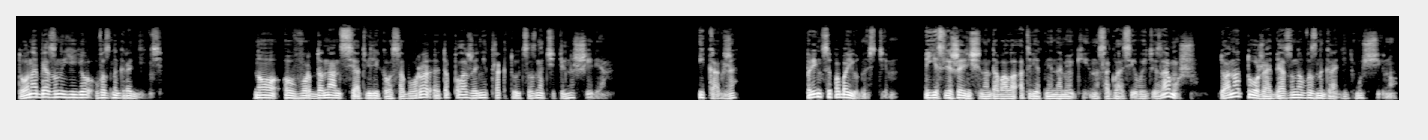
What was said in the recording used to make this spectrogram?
то он обязан ее вознаградить. Но в ордонансе от Великого Собора это положение трактуется значительно шире. И как же? Принцип обоюдности. Если женщина давала ответные намеки на согласие выйти замуж, то она тоже обязана вознаградить мужчину.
